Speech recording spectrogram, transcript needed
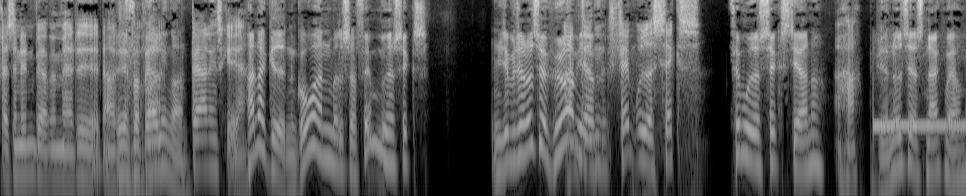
Christian Lindberg, hvem er det? Nå, Det er fra Berlingeren. Berlingske, ja. Han har givet den gode anmeldelse, 5 ud af 6. Men jeg bliver nødt til at høre, om Jamen, jeg det er 5 ud af 6. 5 ud af 6 stjerner. Aha. Jeg bliver nødt til at snakke med ham.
